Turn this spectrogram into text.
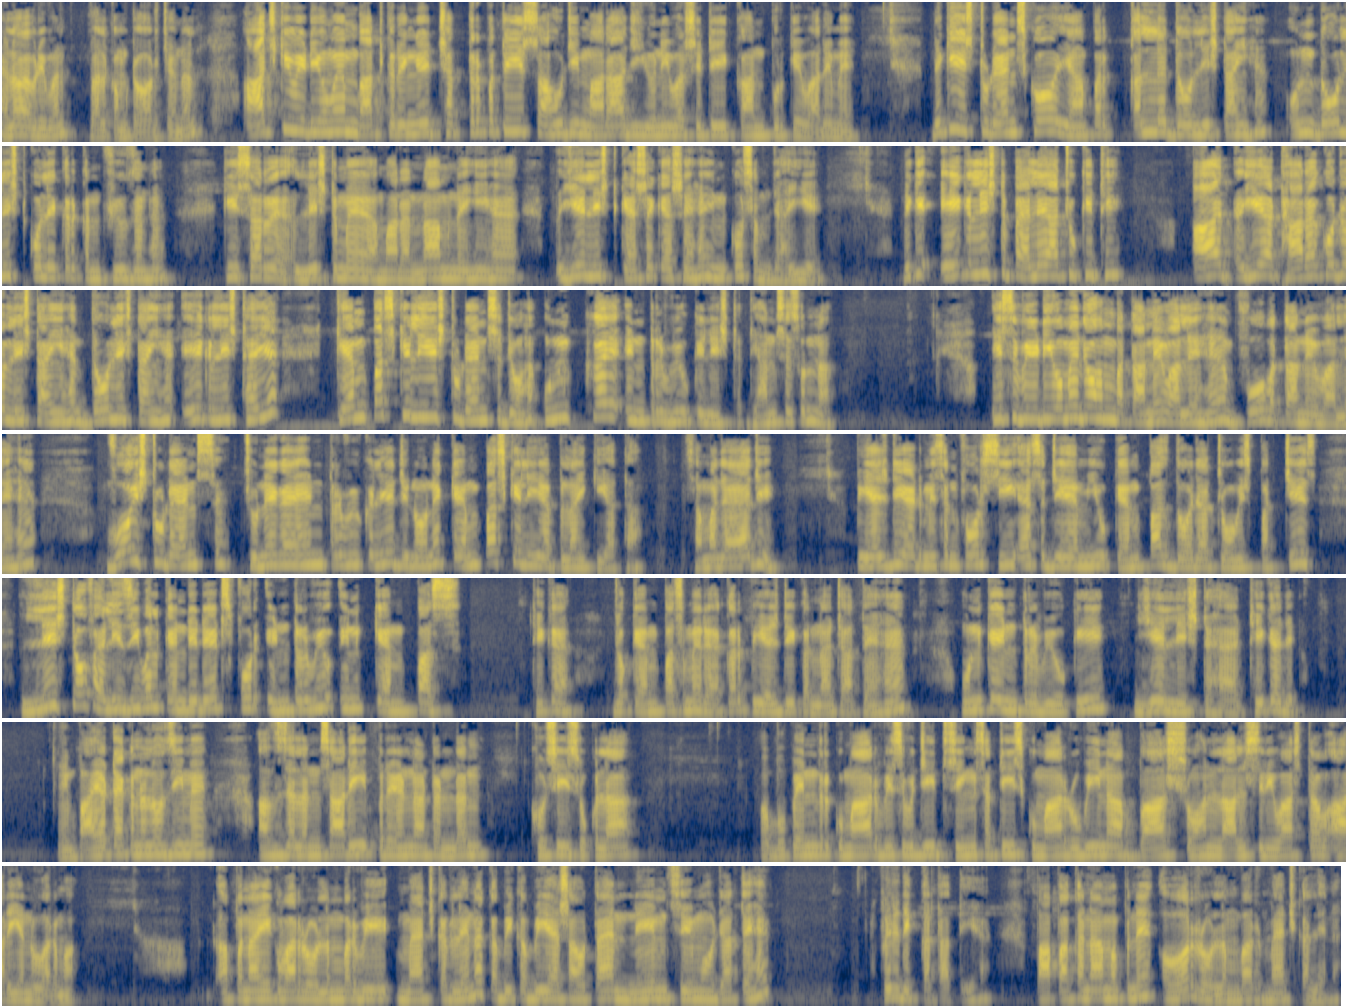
Hello everyone welcome to our channel आज की video में हम बात करेंगे छत्रपति साहू जी महाराज यूनिवर्सिटी कानपुर के बारे में। देखिए स्टूडेंट्स को यहाँ पर कल दो लिस्ट आई हैं। उन दो लिस्ट को लेकर कंफ्यूजन है कि सर लिस्ट में हमारा नाम नहीं है। तो ये लिस्ट कैसे कैसे हैं, इनको समझाइए। देखिए, एक लिस्ट पहले आ चुकी थी। आज ये अठारह को जो लिस्ट आई हैं, दो लिस्ट आई हैं। एक लिस्ट है ये कैंपस के लिए स्टूडेंट्स जो हैं, उनका इंटरव्यू की लिस्ट ध्यान से सुनना। इस वीडियो में जो हम बताने वाले हैं, वो बताने वाले हैं, वो स्टूडेंट्स चुने गए हैं इंटरव्यू के लिए, जिन्होंने कैंपस के लिए अप्लाई किया था। समझ आया जी? PhD admission for C S J M U campus दो हज़ार चौबीस पच्चीस। List of eligible candidates for interview in campus ठीक है? जो कैंपस में रहकर पीएचडी करना चाहते हैं, उनके इंटरव्यू की ये लिस्ट है, ठीक है जी? बायोटेक्नोलॉजी में अफजल अंसारी, प्रेरणा टंडन, खुशी शुक्ला, और भूपेंद्र कुमार, विश्वजीत सिंह, सतीश कुमार, रुबीना अब्बास सोहन लाल श्रीवास्तव, आर्यन वर्मा। अपना एक बार रोल नंबर भी मैच कर लेना कभी कभी ऐसा होता है, नेम सेम हो जाते हैं। फिर दिक्कत आती है। पापा का नाम अपने और रोल नंबर मैच कर लेना।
